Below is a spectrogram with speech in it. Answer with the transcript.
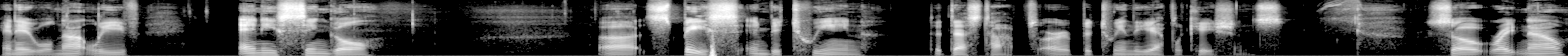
and it will not leave any single uh, space in between the desktops or between the applications. So right now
